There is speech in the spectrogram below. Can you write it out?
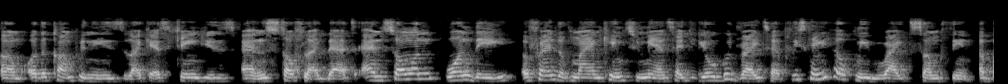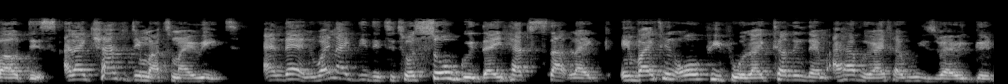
um, other companies like exchanges and stuff like that. And someone one day, a friend of mine came to me and said, you're a good writer. Please, can you help me write something about this? And I charged him at my rate. And then when I did it, it was so good that I had to start like inviting all people, like telling them I have a writer who is very good.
